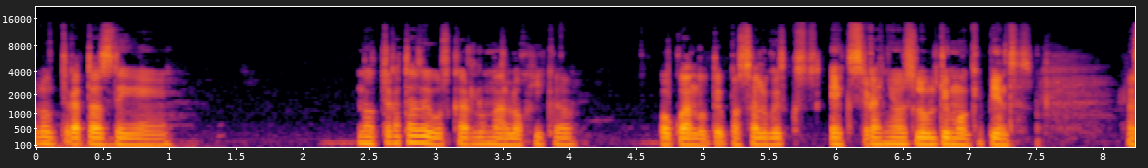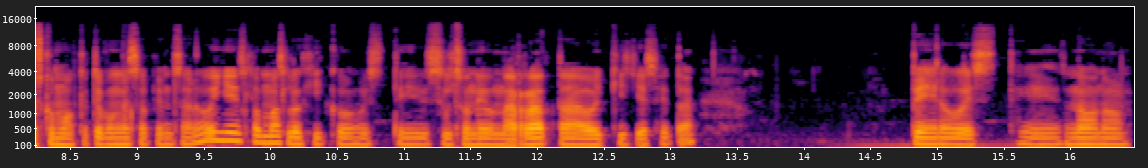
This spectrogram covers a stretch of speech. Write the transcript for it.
no tratas de no tratas de buscarle una lógica o cuando te pasa algo extraño es lo último que piensas. No es como que te pongas a pensar, oye, es lo más lógico, este es el sonido de una rata o X, Y, Z. Pero este, no, no.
